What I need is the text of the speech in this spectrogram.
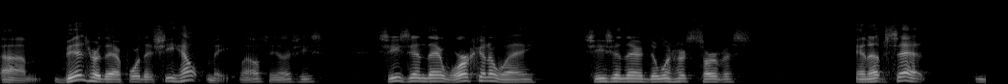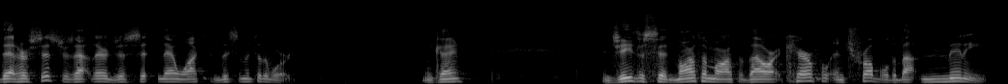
um, bid her, therefore, that she help me. Well, you know, she's, she's in there working away. She's in there doing her service and upset that her sister's out there just sitting there watching, listening to the word. Okay? And Jesus said, Martha, Martha, thou art careful and troubled about many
